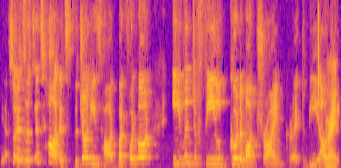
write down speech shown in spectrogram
yeah, so it's, it's it's hard. It's the journey is hard. But for her, even to feel good about trying, correct, to be out Right.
